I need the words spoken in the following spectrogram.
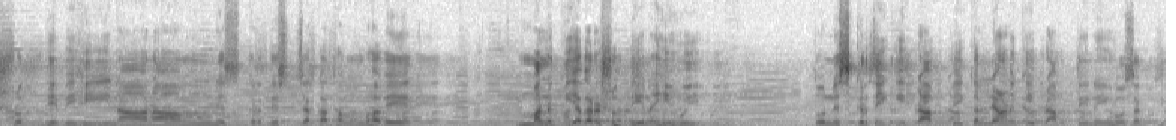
शुद्धि विहीना नाम निष्कृतिश्च कथम भवे मन की अगर शुद्धि नहीं हुई तो निष्कृति की प्राप्ति, कल्याण की प्राप्ति नहीं हो सकती।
